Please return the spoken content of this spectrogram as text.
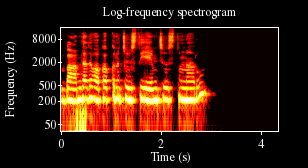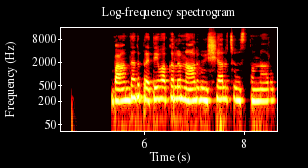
బామ్దాద ఒక్కొక్కను చూస్తూ ఏం చూస్తున్నారు? బామ్దాద ప్రతి ఒక్కరిలో నాలుగు విషయాలు చూస్తున్నారు.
